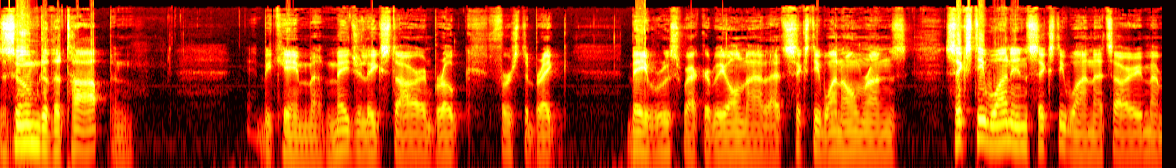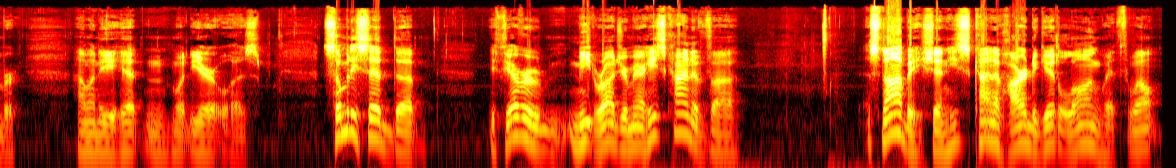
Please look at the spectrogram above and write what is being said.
zoomed to the top and became a major league star and broke first to break Babe Ruth's record. We all know that 61 home runs, 61 in 61. That's how I remember how many he hit and what year it was. Somebody said uh, if you ever meet Roger Mayer, he's kind of uh, snobbish and he's kind of hard to get along with. Well,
